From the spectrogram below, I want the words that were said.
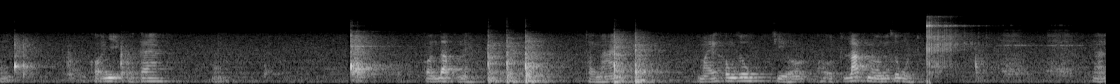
Đấy. có nhị có tam. Đấy. còn đập này. Thoải mái. Máy không rung, chỉ có hột lắc nó mới rung Đấy.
